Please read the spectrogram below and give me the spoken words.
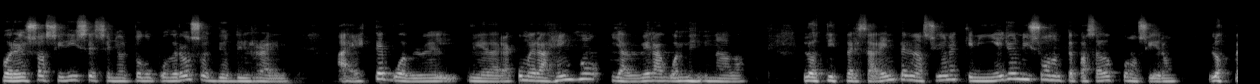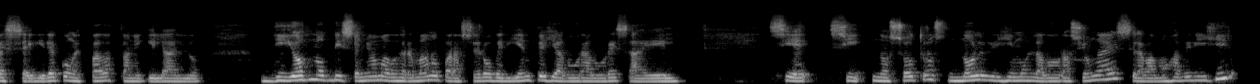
Por eso así dice el Señor Todopoderoso, el Dios de Israel. A este pueblo le, daré a comer ajenjo y a beber agua envenenada los dispersaré entre naciones que ni ellos ni sus antepasados conocieron. Los perseguiré con espadas hasta aniquilarlos. Dios nos diseñó, amados hermanos, para ser obedientes y adoradores a Él. Si, nosotros no le dirigimos la adoración a Él, se la vamos a dirigir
